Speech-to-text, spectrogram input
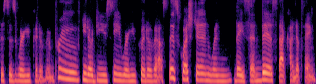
This is where you could have improved. You know do you see where you could have asked this question when they said this that kind of thing.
